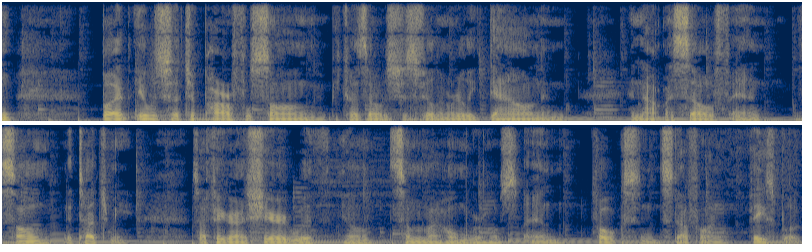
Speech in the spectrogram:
but it was such a powerful song because I was just feeling really down and and not myself, and the song it touched me. So I figure I'd share it with you know some of my homegirls and folks and stuff on Facebook.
